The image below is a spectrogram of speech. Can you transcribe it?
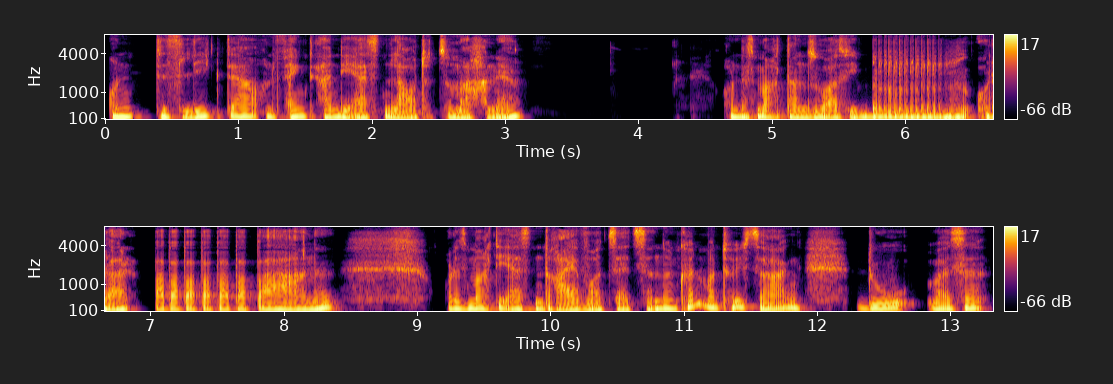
und das liegt da und fängt an, die ersten Laute zu machen, ja. Und es macht dann sowas wie brrr oder ba ba ba ba ba ba ba, ne? Und es macht die ersten drei Wortsätze. Und dann könnte man natürlich sagen, du, weißt du,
